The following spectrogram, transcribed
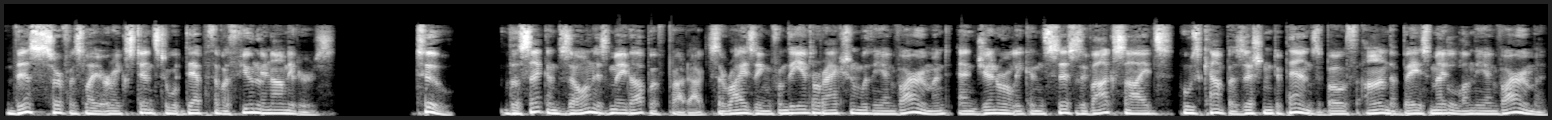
This surface layer extends to a depth of a few nanometers. 2. The second zone is made up of products arising from the interaction with the environment and generally consists of oxides whose composition depends both on the base metal and the environment.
